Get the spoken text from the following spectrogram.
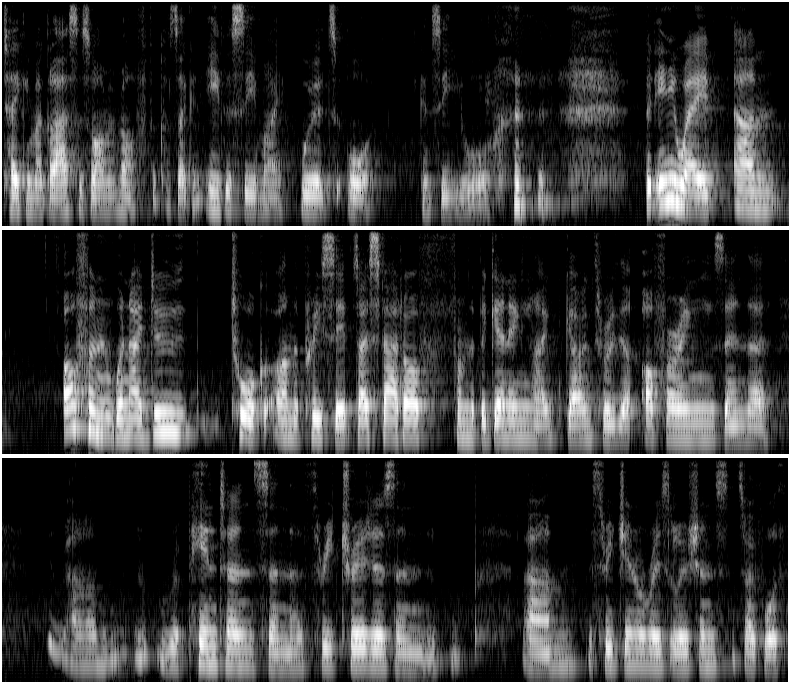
taking my glasses on and off because I can either see my words or I can see you all. but anyway, um, often when I do talk on the precepts, I start off from the beginning, like going through the offerings and the um, repentance and the three treasures and um, the three general resolutions and so forth.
